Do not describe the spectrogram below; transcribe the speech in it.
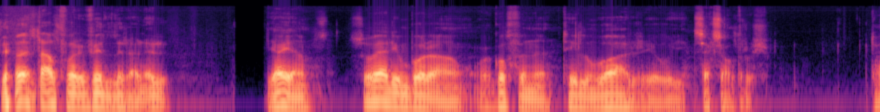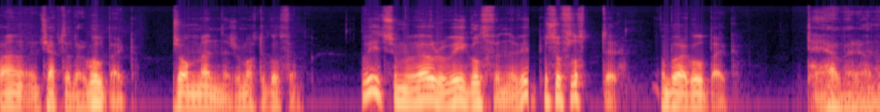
Det var helt alt for i fyller her nere. Ja, ja. Så var det jo bare golfene til om var jo i 6 alder. Da kjøpte der Goldberg som männer som åt golfen. Vi som var vi golfen, vi var så flotte om bara Goldberg. Det var en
